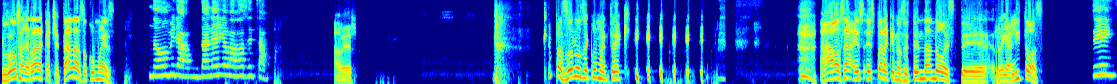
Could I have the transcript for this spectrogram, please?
¿Nos vamos a agarrar a cachetadas o cómo es? No, mira, dale ahí abajo, acepta. A ver. ¿Qué pasó? No sé cómo entré aquí. ah, o sea, es, es, para que nos estén dando este regalitos. Sí.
